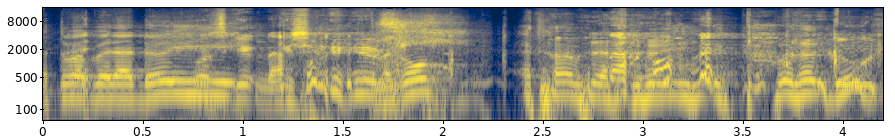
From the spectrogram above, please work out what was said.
Eta mah beda deui. Legok. Eta mah beda deui. Legok.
